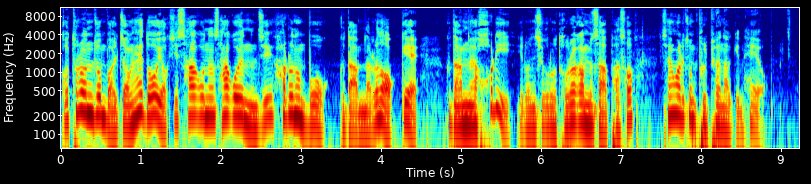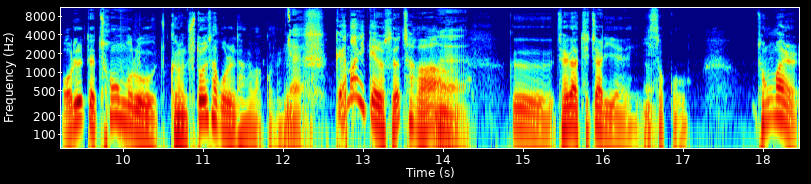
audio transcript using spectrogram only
겉으로는 좀 멀쩡해도 역시 사고는 사고였는지 하루는 목, 그 다음날은 어깨, 그 다음날 허리 이런 식으로 돌아가면서 아파서 생활이 좀 불편하긴 해요. 어릴 때 처음으로 그런 추돌 사고를 당해봤거든요. 네. 꽤 많이 깨졌어요 차가. 네. 그 제가 뒷자리에 있었고 정말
